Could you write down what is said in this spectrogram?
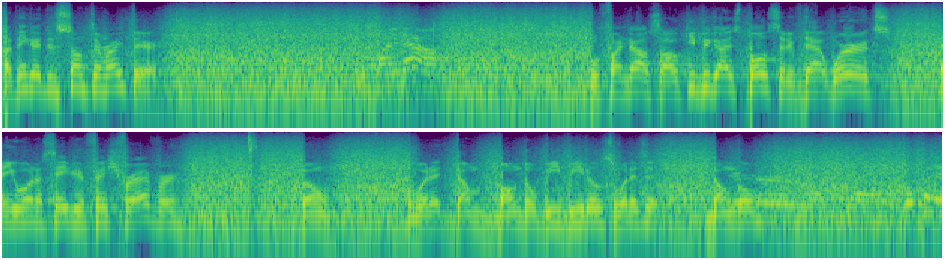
I think I did something right there. we'll find out. We'll find out. So I'll keep you guys posted. If that works and you want to save your fish forever, boom. What it? dumb bundle bee beetles? What is it? Dungle? We'll put it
